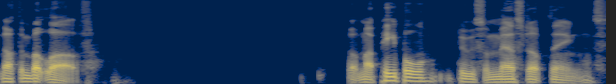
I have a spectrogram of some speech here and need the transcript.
nothing but love. But my people do some messed up things.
